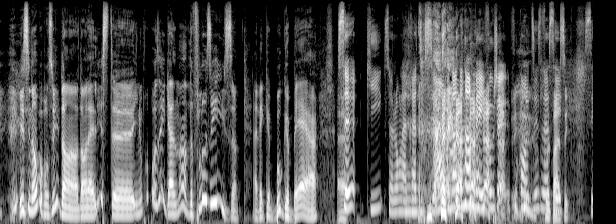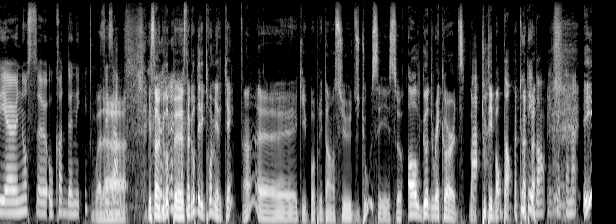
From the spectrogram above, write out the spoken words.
Et sinon, pour poursuivre dans, dans la liste, euh, il nous proposait également The Floozies avec Booger Bear. Euh, Ce qui, selon la traduction. non, non, non, mais il faut que je- faut qu'on le dise. Là, c'est, c'est un ours euh, aux crottes de nez. Voilà. Et c'est un groupe, euh, c'est un groupe d'électro-américain hein, euh, qui est pas prétentieux du tout. C'est sur All Good Records. Donc Ah. tout est bon. Bon, tout est bon, exactement. Et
